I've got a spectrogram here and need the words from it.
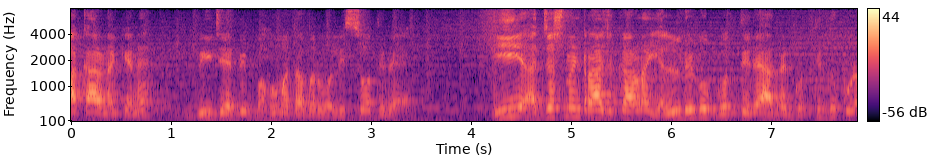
ಆ ಕಾರಣಕ್ಕೇನೆ ಬಿಜೆಪಿ ಬಹುಮತ ಬರುವಲ್ಲಿ ಸೋತಿದೆ. ಈ ಅಡ್ಜಸ್ಟ್ಮೆಂಟ್ ರಾಜಕಾರಣ ಎಲ್ರಿಗೂ ಗೊತ್ತಿದೆ, ಆದರೆ ಗೊತ್ತಿದ್ದು ಕೂಡ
